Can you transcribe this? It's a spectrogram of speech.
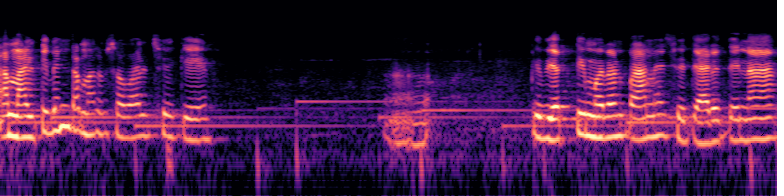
આ માલતીબેન તમારો સવાલ છે કે કે વ્યક્તિ મરણ પામે છે ત્યારે તેના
